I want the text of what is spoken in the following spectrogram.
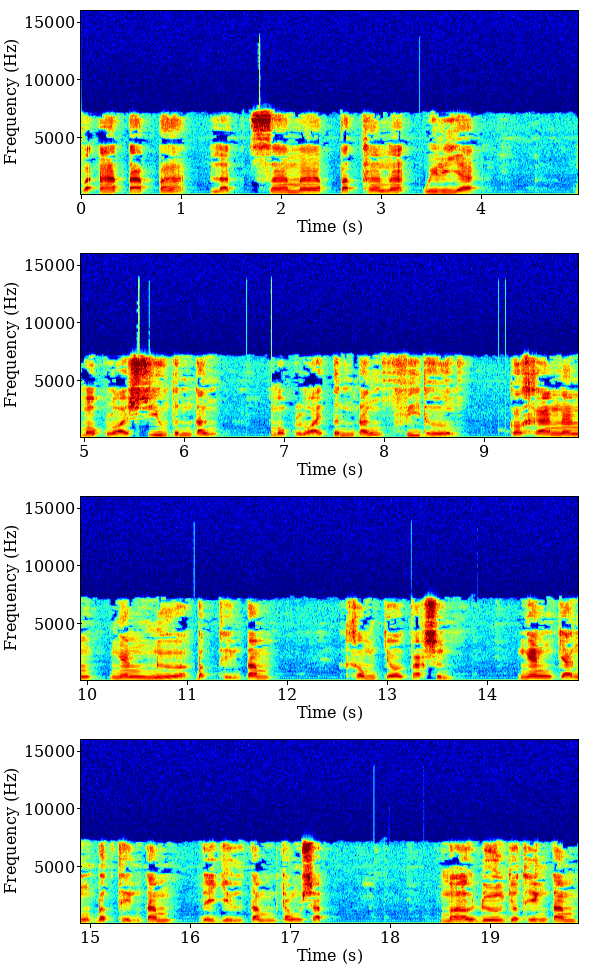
Và atapa là samapatthana wiriya một loại siêu tinh tấn, một loại tinh tấn phi thường, có khả năng ngăn ngừa bất thiện tâm, không cho phát sinh, ngăn chặn bất thiện tâm để giữ tâm trong sạch. Mở đường cho thiện tâm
